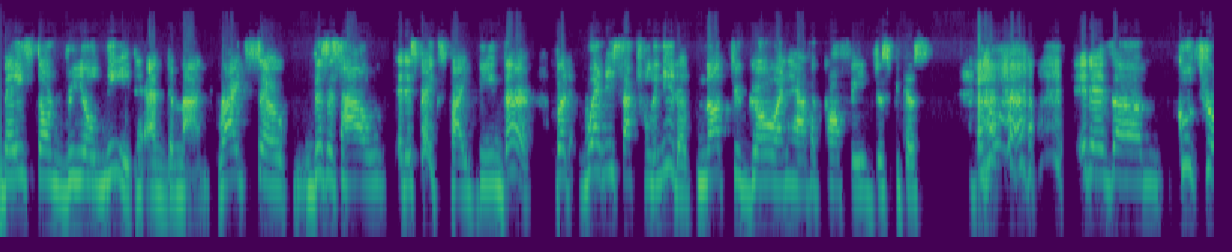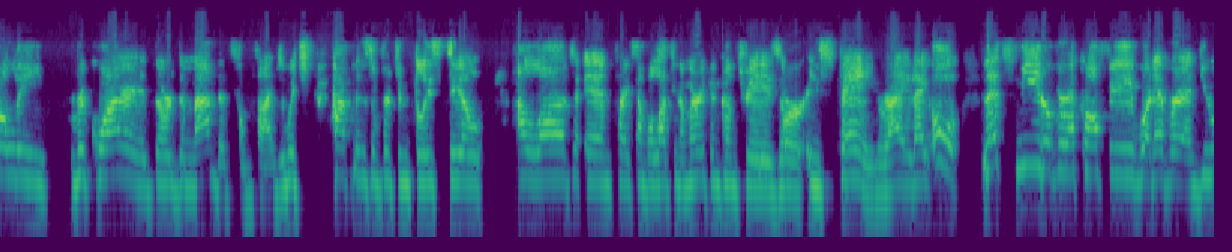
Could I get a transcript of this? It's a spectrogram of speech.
based on real need and demand, right? So this is how it is fixed by being there. But when it's actually needed, not to go and have a coffee just because it is um, culturally required or demanded sometimes, which happens unfortunately still a lot in, for example, Latin American countries or in Spain, right? Like, oh, let's meet over a coffee, whatever. And you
